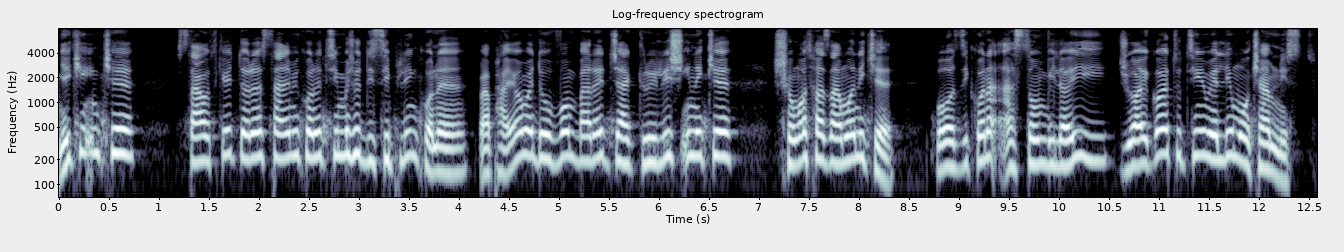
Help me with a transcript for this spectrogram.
یکی اینکه ساوتگیت داره سعی می‌کنه تیمش رو دیسیپلین کنه و پیام دوم برای جک گریلیش اینه که شما تا زمانی که بازیکن استون ویلایی جایگاه تو تیم ملی محکم نیست.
